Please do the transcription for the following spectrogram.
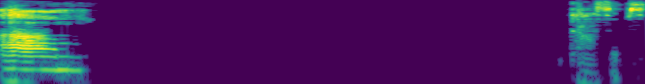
Um, gossips.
